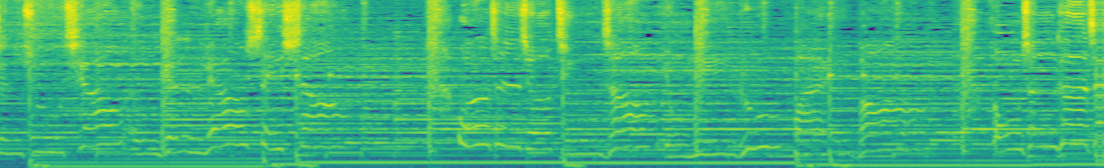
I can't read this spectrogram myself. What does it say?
剑出鞘恩怨了谁笑？我只求今朝拥你入怀抱。红尘客栈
